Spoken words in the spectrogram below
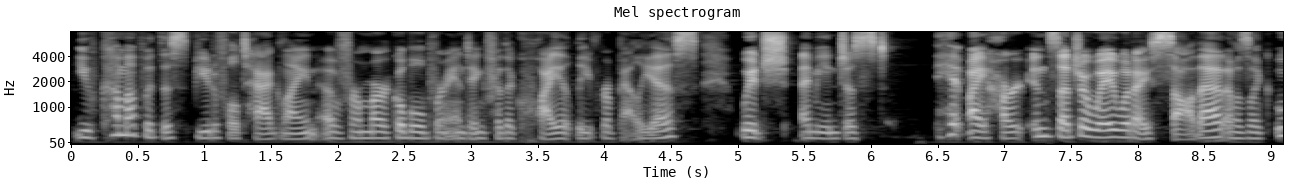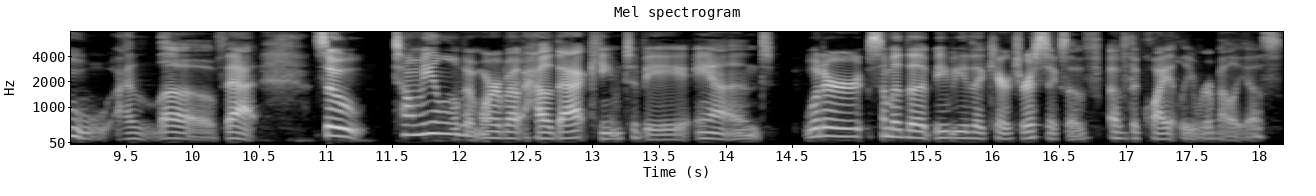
you've come up with this beautiful tagline of remarkable branding for the quietly rebellious, which I mean, just hit my heart in such a way when I saw that. I was like, ooh, I love that. So tell me a little bit more about how that came to be and what are some of the maybe the characteristics of of the quietly rebellious?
